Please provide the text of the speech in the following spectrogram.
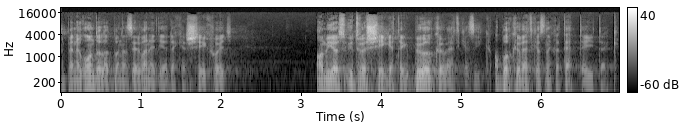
Ebben a gondolatban azért van egy érdekesség, hogy ami az üdvösségetekből következik, abból következnek a tetteitek.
